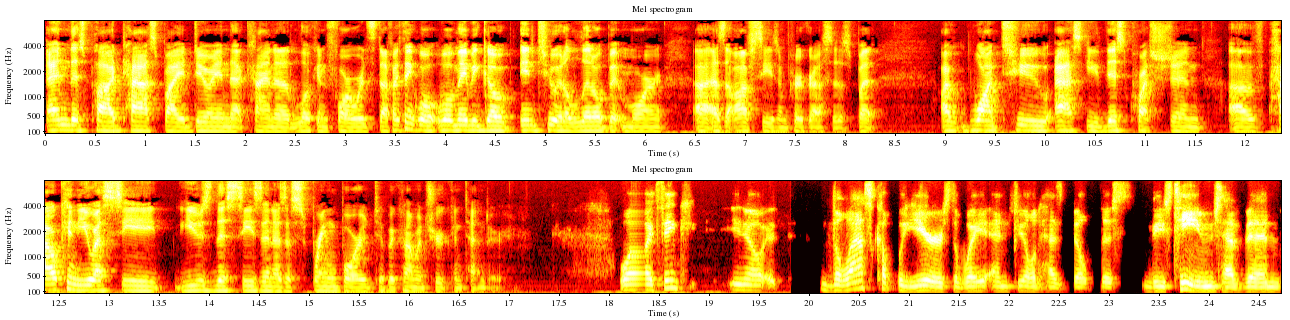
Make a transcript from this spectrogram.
end this podcast by doing that kind of looking forward stuff. I think we'll we'll maybe go into it a little bit more uh, as the off season progresses, but I want to ask you this question of how can USC use this season as a springboard to become a true contender? Well, I think you know it, the last couple years, the way Enfield has built this these teams have been,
